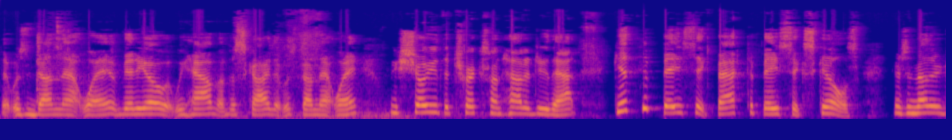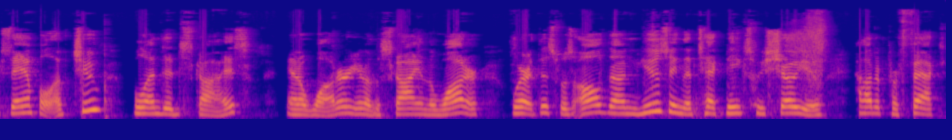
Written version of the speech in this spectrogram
that was done that way, a video that we have of a sky that was done that way. We show you the tricks on how to do that. Get the basic, back to basic skills. Here's another example of two blended skies and a water, you know, the sky and the water, where this was all done using the techniques we show you how to perfect,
